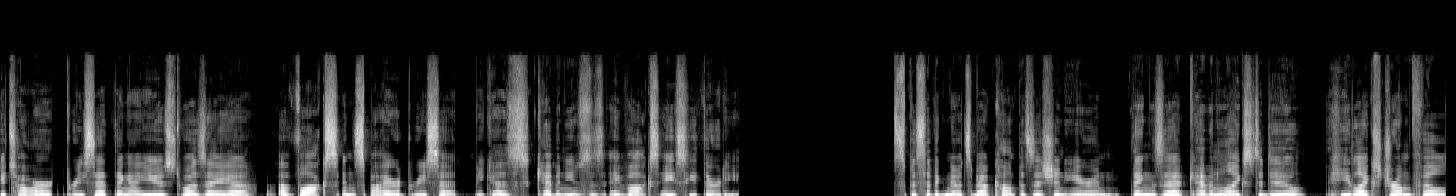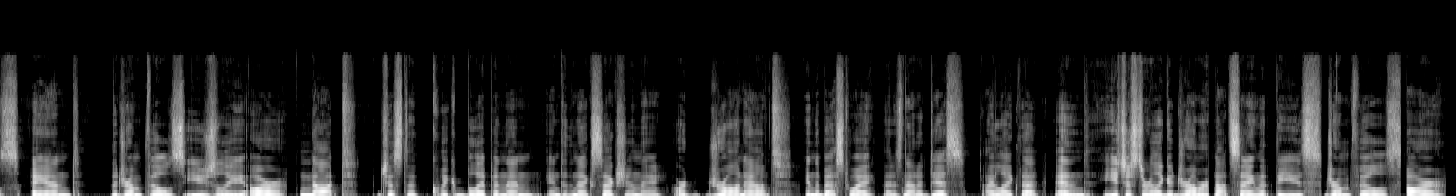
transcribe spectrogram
Guitar preset thing I used was a uh, a Vox inspired preset because Kevin uses a Vox AC30. Specific notes about composition here and things that Kevin likes to do. He likes drum fills and the drum fills usually are not just a quick blip and then into the next section. They are drawn out in the best way. That is not a diss. I like that. And he's just a really good drummer. Not saying that these drum fills are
